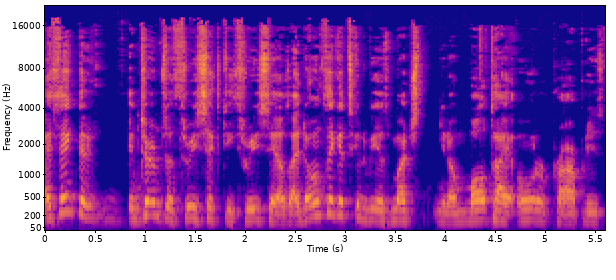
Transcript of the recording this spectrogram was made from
I think that in terms of 363 sales, I don't think it's going to be as much you know multi-owner properties,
